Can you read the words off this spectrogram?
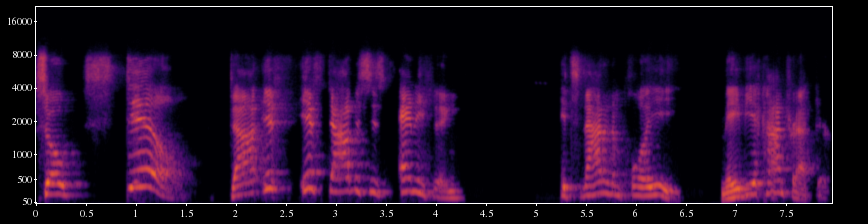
So still, if if Dabus is anything, it's not an employee, maybe a contractor.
